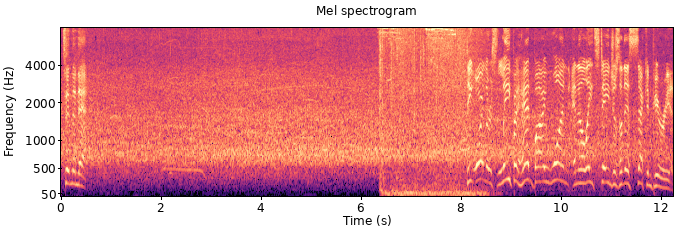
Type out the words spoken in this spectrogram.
It's in the net. The Oilers leap ahead by one and in the late stages of this second period.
